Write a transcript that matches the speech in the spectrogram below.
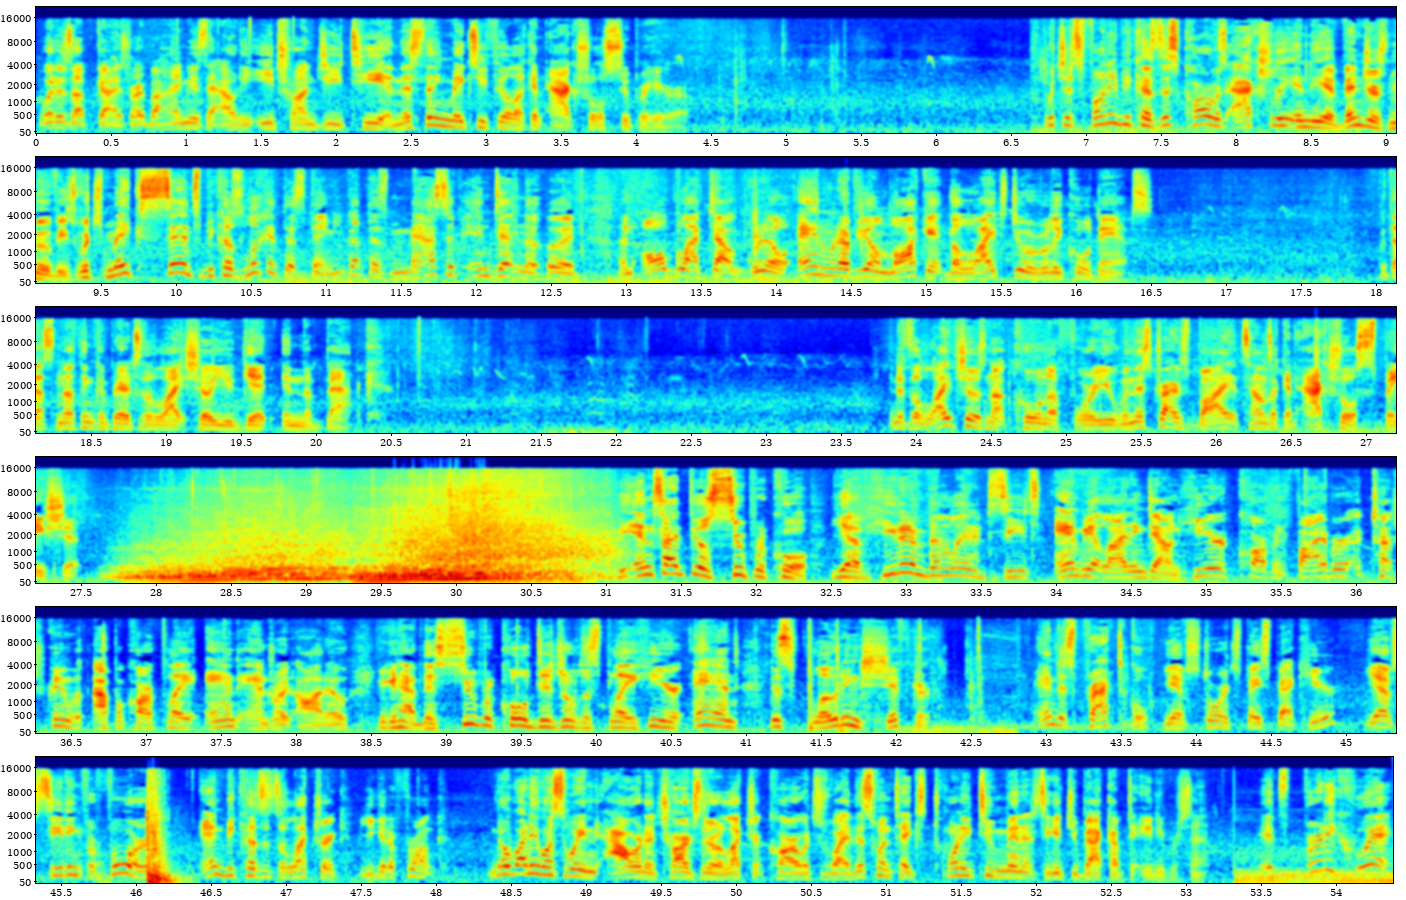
What is up guys? Right behind me is the Audi e-tron GT and this thing makes you feel like an actual superhero. Which is funny because this car was actually in the Avengers movies, which makes sense because look at this thing. You've got this massive indent in the hood, an all blacked out grille, and whenever you unlock it, the lights do a really cool dance. But that's nothing compared to the light show you get in the back. And if the light show is not cool enough for you, when this drives by, it sounds like an actual spaceship. Inside feels super cool. You have heated and ventilated seats, ambient lighting down here, carbon fiber, a touchscreen with Apple CarPlay and Android Auto. You can have this super cool digital display here and this floating shifter. And it's practical. You have storage space back here, you have seating for four, and because it's electric, you get a frunk. Nobody wants to wait an hour to charge their electric car, which is why this one takes 22 minutes to get you back up to 80%. It's pretty quick.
